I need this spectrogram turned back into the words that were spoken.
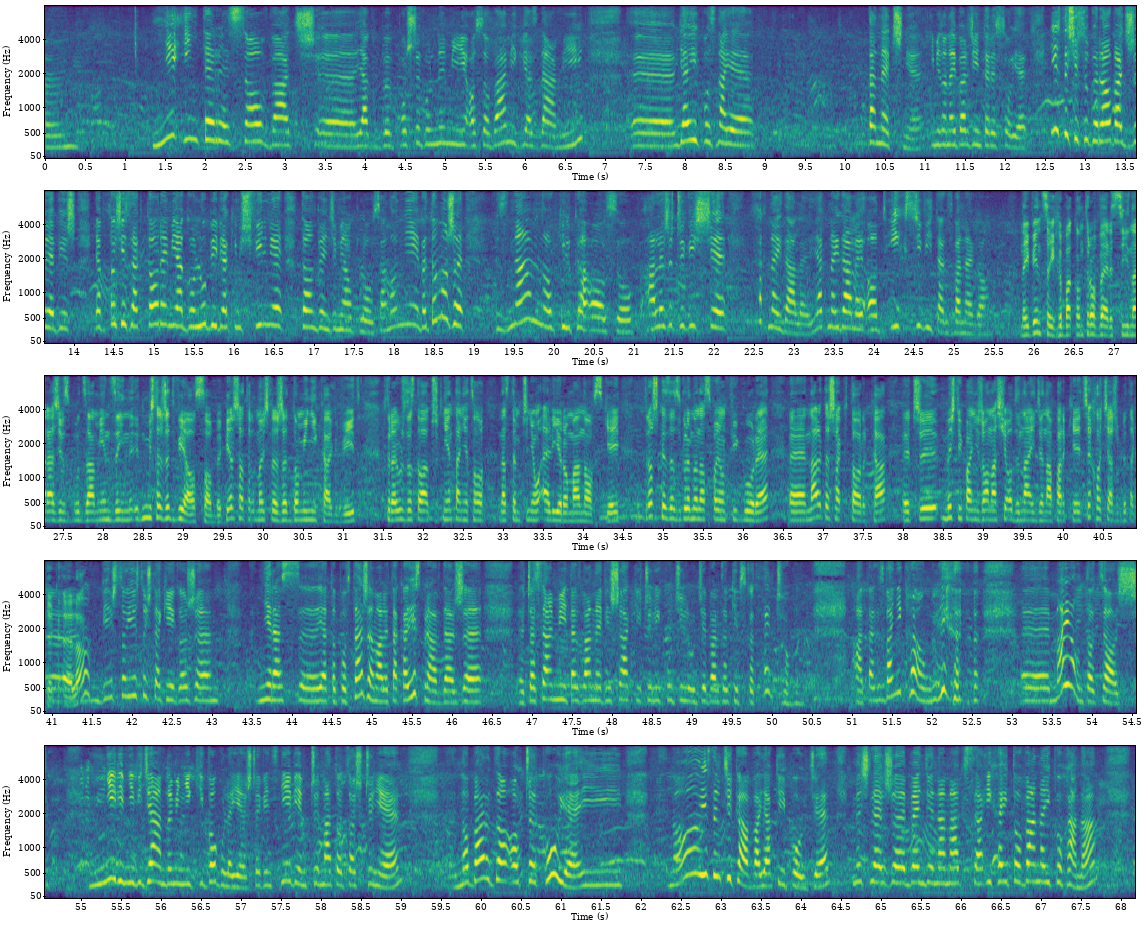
nie interesować e, jakby poszczególnymi osobami, gwiazdami. E, ja ich poznaję tanecznie i mnie to najbardziej interesuje. Nie chcę się sugerować, że wiesz, jak ktoś jest aktorem, ja go lubię w jakimś filmie, to on będzie miał plusa. No nie, wiadomo, że znam no, kilka osób, ale rzeczywiście jak najdalej, jak najdalej od ich CV tak zwanego. Najwięcej chyba kontrowersji na razie wzbudza między innymi, myślę, że dwie osoby. Pierwsza to myślę, że Dominika Gwit, która już została krzyknięta nieco następczynią Eli Romanowskiej, troszkę ze względu na swoją figurę, e, no ale też aktorka. E, Czy myśli Pani, że ona się odnajdzie na parkiecie, chociażby tak jak Ela? Wiesz co, jest coś takiego, że nieraz e, ja to powtarzam, ale taka jest prawda, że e, czasami tak zwane wieszaki, czyli chudzi ludzie bardzo kiepsko tańczą, a tak zwani krągli e, mają to coś. Nie wiem, nie widziałam Dominiki w ogóle jeszcze, więc nie wiem, czy ma to coś, czy nie. No bardzo oczekuję i no, jestem ciekawa, jak jej pójdzie. Myślę, że będzie na maksa i hejtowana, i kochana.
